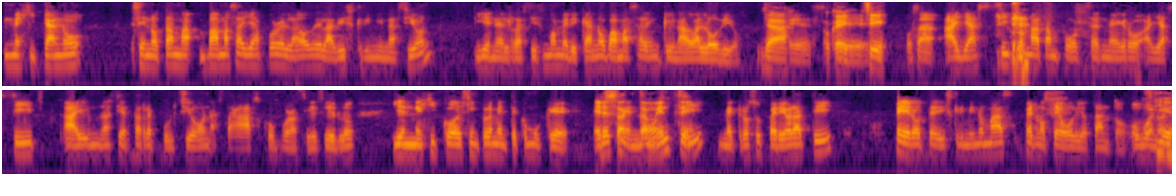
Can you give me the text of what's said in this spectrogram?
mexicano se nota, va más allá por el lado de la discriminación y en el racismo americano va más inclinado al odio. Ya, Este, ok, sí. O sea, allá sí te matan por ser negro, allá sí hay una cierta repulsión, hasta asco, por así decirlo. Y en México es simplemente como que eres Exactamente. menor, sí, me creo superior a ti, pero te discrimino más, pero no te odio tanto. O bueno, Sí,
